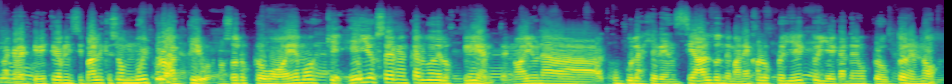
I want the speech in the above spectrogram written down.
la característica principal es que son muy proactivos. Nosotros promovemos que ellos se hagan cargo de los clientes. No hay una cúpula gerencial donde manejan los proyectos y acá tenemos productores. No,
